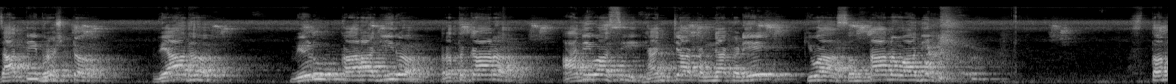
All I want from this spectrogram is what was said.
जातीभ्रष्ट व्याध वेळू कारागीर रथकार आदिवासी ह्यांच्या कन्याकडे किंवा संतानवादी स्तन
